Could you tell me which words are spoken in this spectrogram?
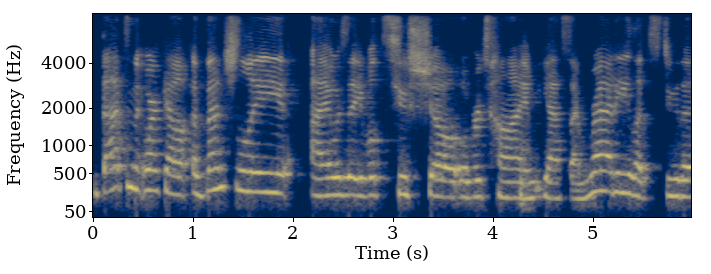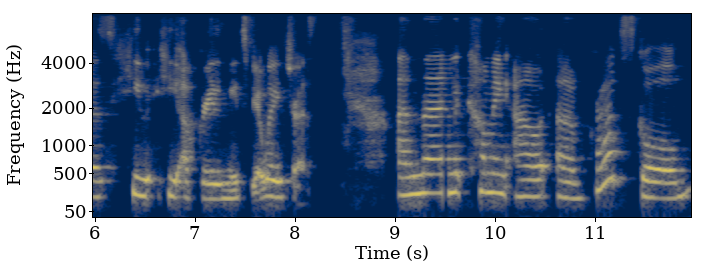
that didn't work out. Eventually, I was able to show over time, yes, I'm ready. Let's do this. He he upgraded me to be a waitress. And then coming out of grad school,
